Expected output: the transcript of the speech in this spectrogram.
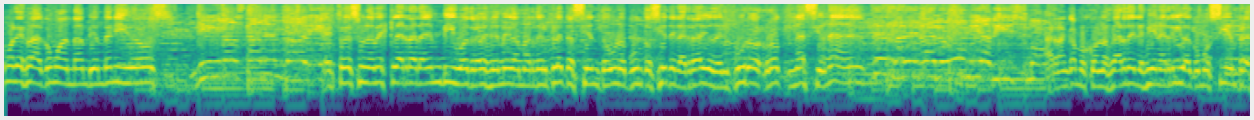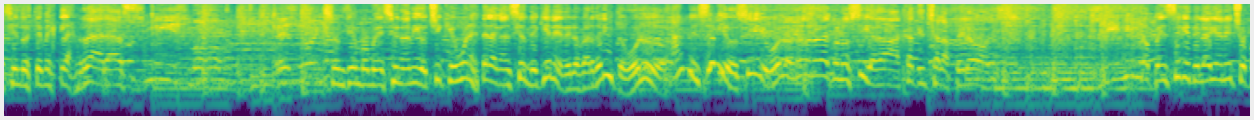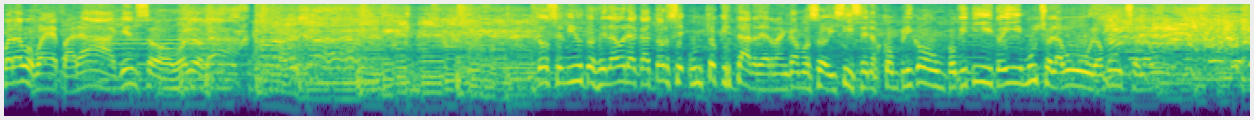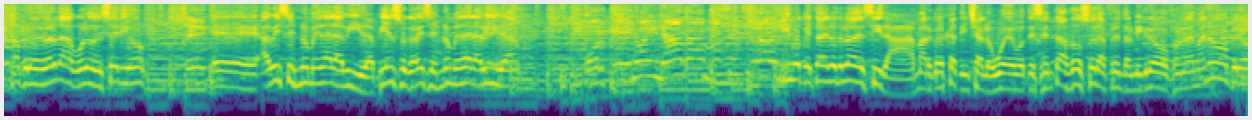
¿cómo les va? ¿Cómo andan? Bienvenidos. Esto es una mezcla rara en vivo a través de Mega Mar del Plata 101.7, la radio del puro rock nacional. Te. Arrancamos con los Gardeles bien arriba, como siempre, haciendo este mezclas raras. Hace un tiempo me decía un amigo, che, qué buena está la canción de quién es, de los Gardelitos, boludo. Ah, ¿en serio? Sí, boludo, no, no la conocía. Ah, dejate hinchar las. No pensé que te la habían hecho para vos. Bueno, pará, ¿quién sos, boludo? Ah. 12 minutos de la hora 14, un toque tarde arrancamos hoy. Sí, se nos complicó un poquitito y mucho laburo, mucho laburo. No, pero de verdad, boludo, en serio, eh, a veces no me da la vida. Pienso que a veces no me da la vida. porque no hay nada más Y vos que estás del otro lado decir, ah, Marco, dejate hinchar los huevos, te sentás dos horas frente al micrófono, nada más. No, pero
